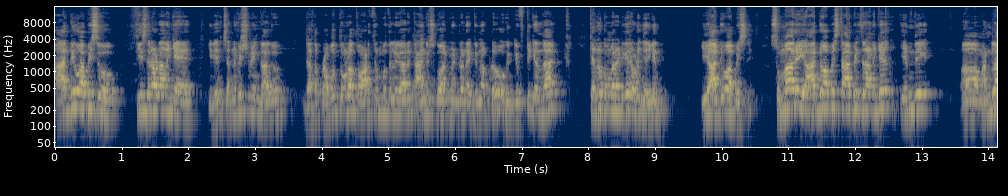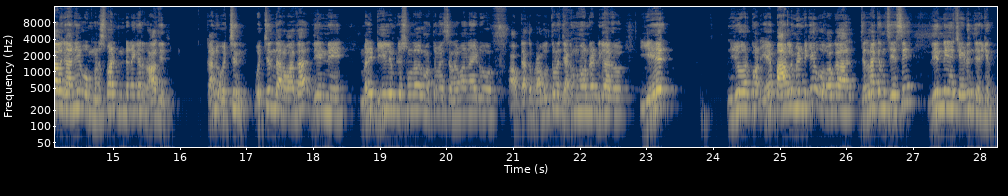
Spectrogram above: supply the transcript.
ఆర్డీఓ ఆఫీసు తీసుకురావడానికే ఇదేం చిన్న విషయం ఏం కాదు. గత ప్రభుత్వంలో తోట తిరుమతులు గారు కాంగ్రెస్ గవర్నమెంట్లో నెగ్గినప్పుడు ఒక గిఫ్ట్ కింద కిరణ్ కుమార్ రెడ్డి గారు ఇవ్వడం జరిగింది ఈ ఆర్డీఓ ఆఫీస్ని. సుమారు ఈ ఆర్డీఓ ఆఫీస్ స్థాపించడానికి ఎనిమిది మండలాలు కానీ ఒక మున్సిపాలిటీ ఉంటేనే కానీ రాదు ఇది. కానీ వచ్చింది. వచ్చిన తర్వాత దీన్ని మరి డీలిమిటేషన్లో మొత్తం మీద చంద్రబాబు నాయుడు ఆ గత ప్రభుత్వంలో జగన్మోహన్ రెడ్డి గారు ఏ నియోజకవర్గం ఏ పార్లమెంట్కి ఒక జిల్లా కింద చేసి దీన్ని చేయడం జరిగింది.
